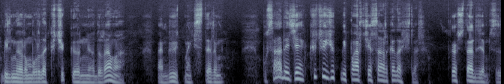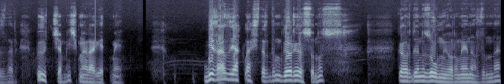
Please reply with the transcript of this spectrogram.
Bilmiyorum burada küçük görünüyordur ama ben büyütmek isterim. Bu sadece küçücük bir parçası arkadaşlar. Göstereceğim sizlere. Büyüteceğim hiç merak etmeyin. Biraz yaklaştırdım görüyorsunuz. Gördüğünüzü umuyorum en azından.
